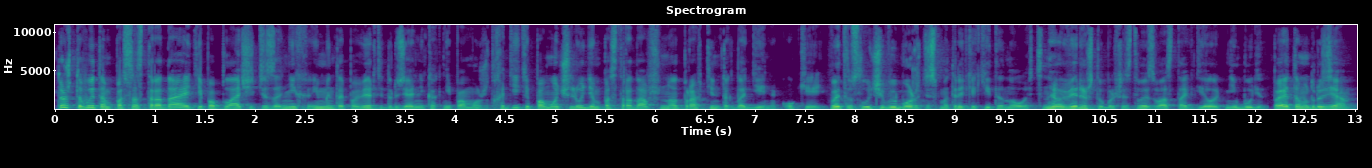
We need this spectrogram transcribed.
То, что вы там посострадаете, поплачете за них, им это, поверьте, друзья, никак не поможет. Хотите помочь людям пострадавшим, ну отправьте им тогда денег, окей. В этом случае вы можете смотреть какие-то новости, но я уверен, что большинство из вас так делать не будет. Поэтому, друзья,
